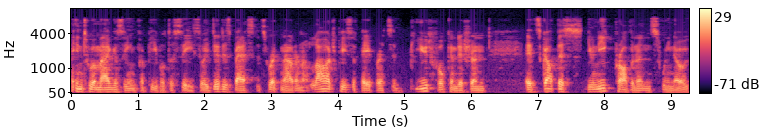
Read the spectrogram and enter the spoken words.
into a magazine for people to see. So he did his best. It's written out on a large piece of paper. It's in beautiful condition. It's got this unique provenance. We know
